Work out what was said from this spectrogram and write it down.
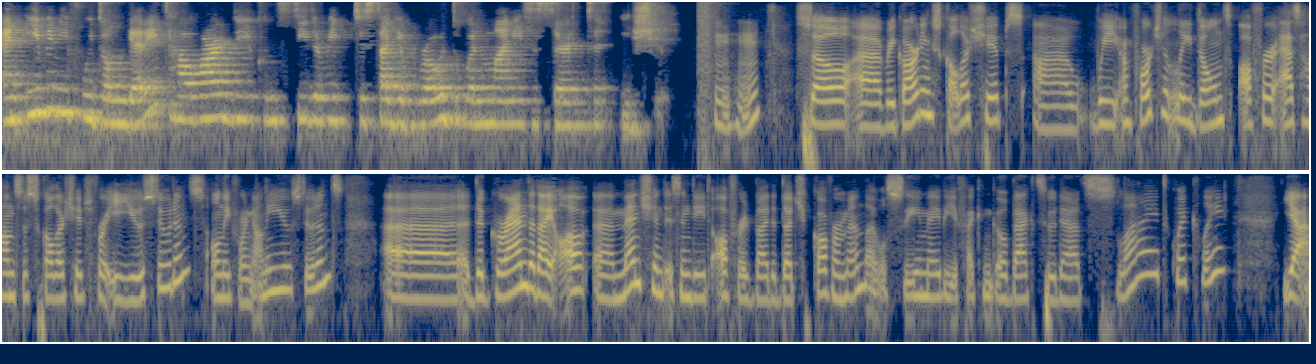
And even if we don't get it, how hard do you consider it to study abroad when money is a certain issue? Mm-hmm. So uh, regarding scholarships, uh, we unfortunately don't offer as Hanze scholarships for EU students, only for non-EU students. Uh, the grant that I uh, mentioned is indeed offered by the Dutch government. I will see maybe if I can go back to that slide quickly. Yeah,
